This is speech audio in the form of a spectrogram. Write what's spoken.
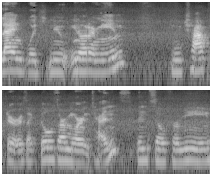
language, new, you know what I mean? New chapters, like those are more intense. And so for me,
